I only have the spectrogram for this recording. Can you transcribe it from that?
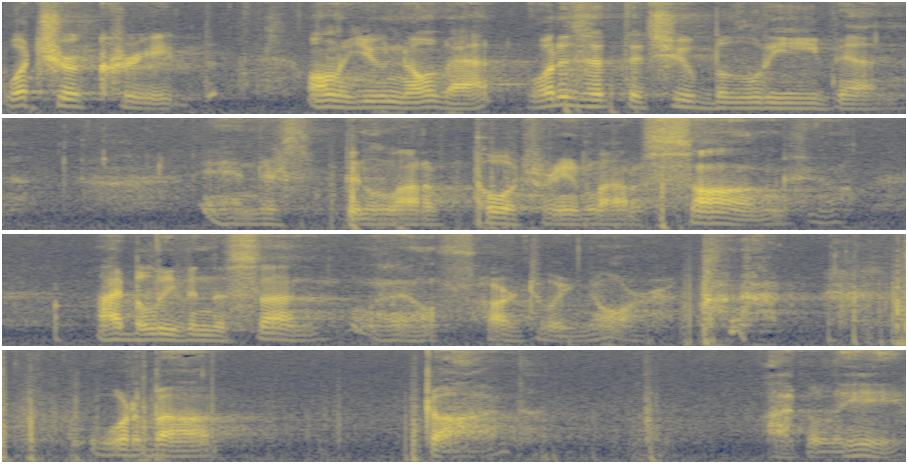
What's your creed? Only you know that. What is it that you believe in? And there's been a lot of poetry and a lot of songs. I believe in the sun. Well, it's hard to ignore. what about God? I believe.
